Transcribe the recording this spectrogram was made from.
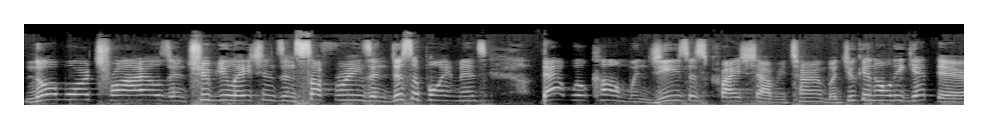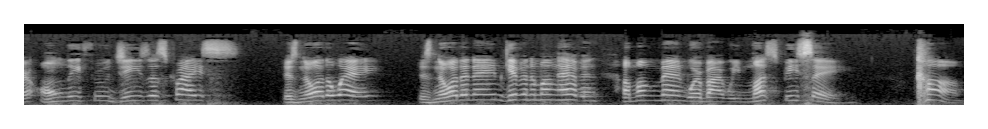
no more trials and tribulations and sufferings and disappointments. That will come when Jesus Christ shall return, but you can only get there only through Jesus Christ. There's no other way. There's no other name given among heaven, among men, whereby we must be saved. Come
